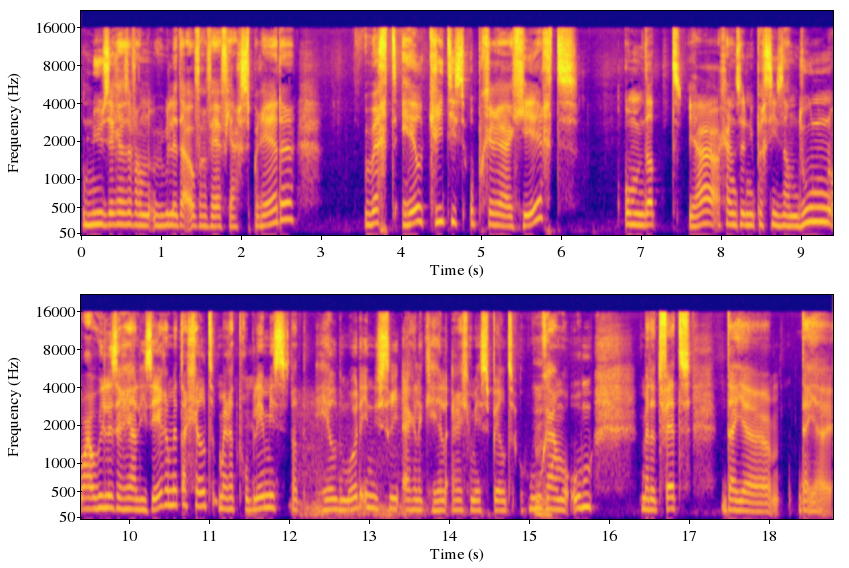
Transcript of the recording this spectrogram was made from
nu zeggen ze van we willen dat over vijf jaar spreiden. Werd heel kritisch op gereageerd omdat, ja, gaan ze nu precies dan doen? Wat willen ze realiseren met dat geld? Maar het probleem is dat heel de mode-industrie eigenlijk heel erg meespeelt. Hoe Mhm. gaan we om met het feit dat je, dat je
